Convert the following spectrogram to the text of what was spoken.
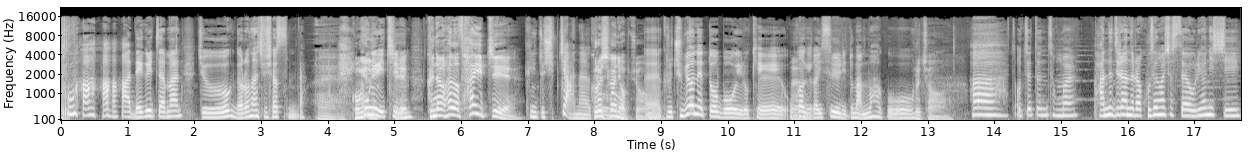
푸하하하 네 글자만 쭉 널어놔 주셨습니다 네. 0127 님. 그냥 하나 사 입지. 그게 또 쉽지 않아요 그럴 또. 시간이 없죠. 네, 그리고 주변에 또 뭐 이렇게 옷가게가 있을 리도 만무하고 그렇죠. 아, 어쨌든 정말 바느질하느라 고생하셨어요, 우리 현희 씨.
